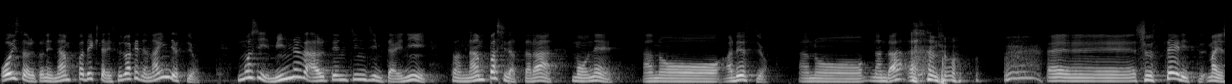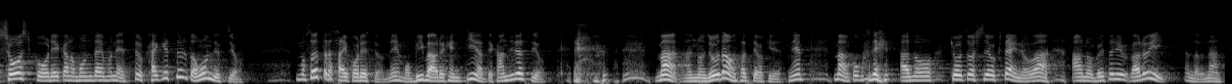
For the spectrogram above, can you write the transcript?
おいそれとね、ナンパできたりするわけじゃないんですよ。もしみんながアルゼンチン人みたいに、そのナンパ師だったら、もうね、あのー、あれですよ。あのー、なんだ？あの、えー、出生率、まあ、少子高齢化の問題もね、すぐ解決すると思うんですよ。もうそうやったら最高ですよね。もうビバアルヘンティーナって感じですよ。まあ、あの、冗談をさておきですね。まあ、ここで、あの、強調しておきたいのは、あの、別に悪い、なんだろうな、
